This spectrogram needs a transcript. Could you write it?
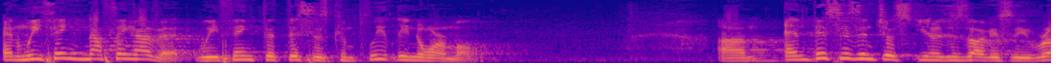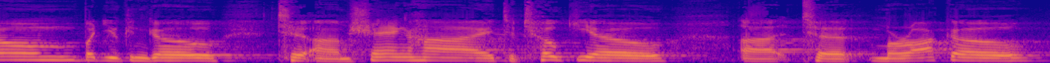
And we think nothing of it. We think that this is completely normal. Um, and this isn't just, you know, this is obviously Rome, but you can go to um, Shanghai, to Tokyo, uh, to Morocco,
